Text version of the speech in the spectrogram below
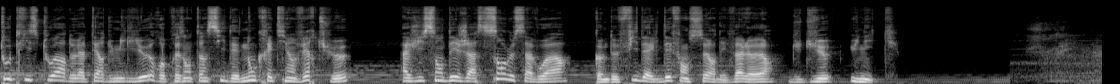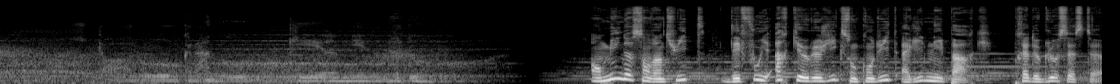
toute l'histoire de la Terre du Milieu représente ainsi des non-chrétiens vertueux, agissant déjà sans le savoir comme de fidèles défenseurs des valeurs du Dieu unique. En 1928, des fouilles archéologiques sont conduites à Lydney Park, près de Gloucester.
